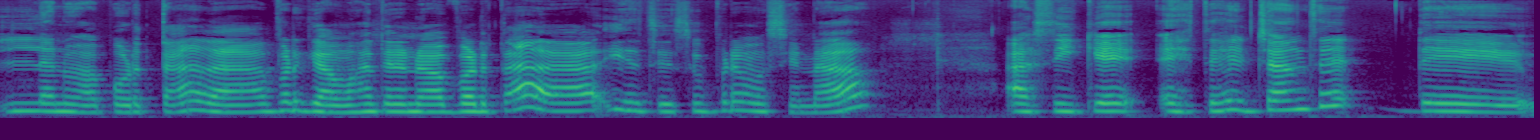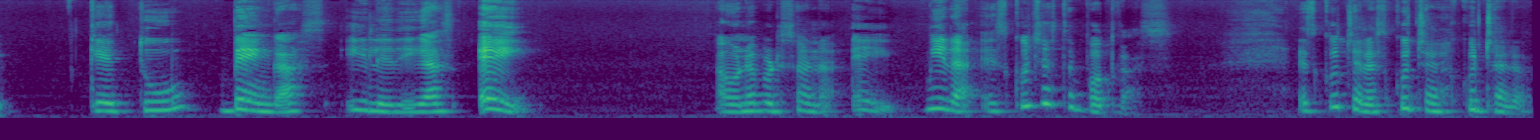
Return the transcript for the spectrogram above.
la nueva portada, porque vamos a tener nueva portada y estoy súper emocionada. Así que este es el chance de que tú vengas y le digas, hey, a una persona, hey, mira, escucha este podcast. Escúchalo, escúchalo, escúchalo.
